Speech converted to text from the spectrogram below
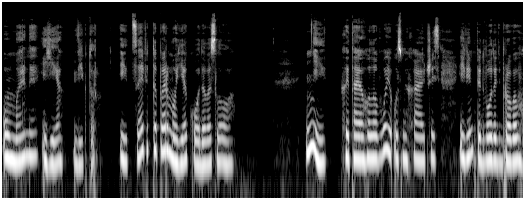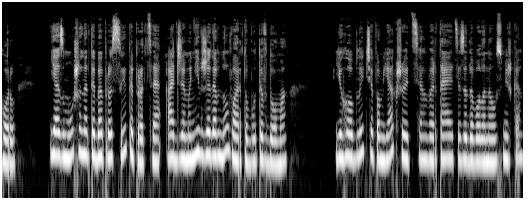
У мене є Віктор, і це відтепер моє кодове слово. Ні, хитає головою, усміхаючись, і він підводить брови вгору. Я змушена тебе просити про це, адже мені вже давно варто бути вдома. Його обличчя пом'якшується, вертається задоволена усмішка.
